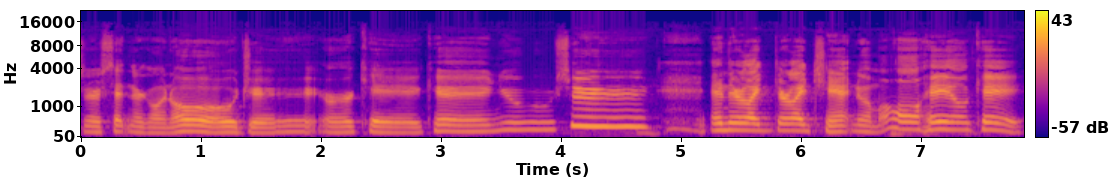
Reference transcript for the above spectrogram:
they're sitting there going, "Oh Jay or Kay, can you see?" And they're like they're like chanting to him, "All hail K,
